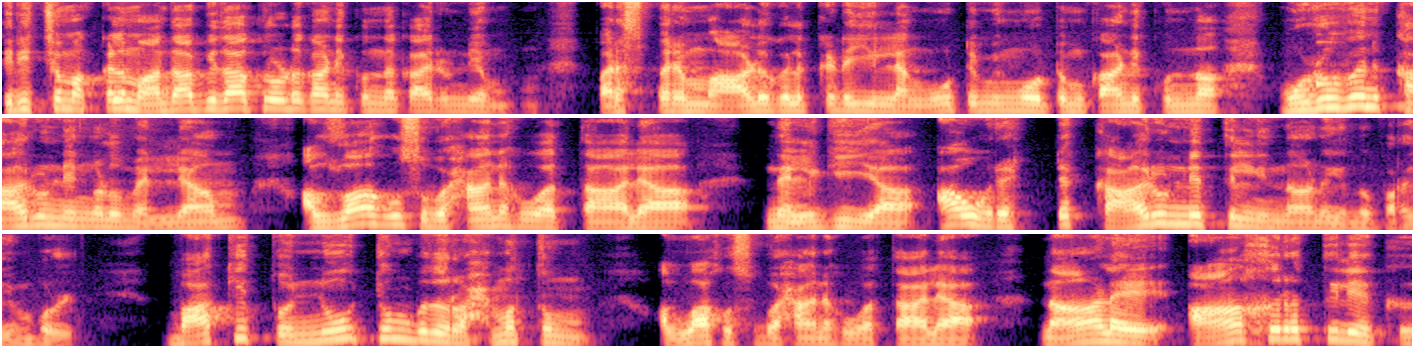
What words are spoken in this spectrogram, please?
തിരിച്ചു മക്കൾ മാതാപിതാക്കളോട് കാണിക്കുന്ന കാരുണ്യം പരസ്പരം ആളുകൾക്കിടയിൽ അങ്ങോട്ടും ഇങ്ങോട്ടും കാണിക്കുന്ന മുഴുവൻ കാരുണ്യങ്ങളുമെല്ലാം അള്ളാഹു സുബാനഹുവത്താല നൽകിയ ആ ഒരൊറ്റ കാരുണ്യത്തിൽ നിന്നാണ് എന്ന് പറയുമ്പോൾ ബാക്കി തൊണ്ണൂറ്റൊമ്പത് റഹ്മത്തും അള്ളാഹു സുബാനഹുവത്താല നാളെ ആഹ്റത്തിലേക്ക്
